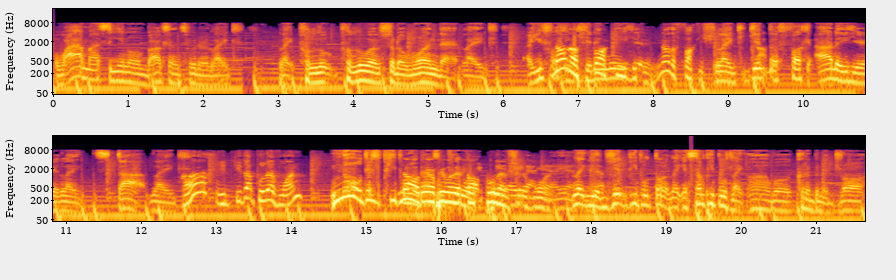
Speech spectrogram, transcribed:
why am I seeing on boxing Twitter like like Palu Palua should have won that. Like, are you fucking No, kidding fuck me? he didn't. No, the fuck he should. Like, get the fuck out of here. Like, stop. Like, Huh? You, you thought Pulev won? No, there's people. no, there are people that thought Pulev Yeah, should yeah, have won. yeah, yeah, like yeah. legit people thought like and some people's like oh well it could have been a draw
